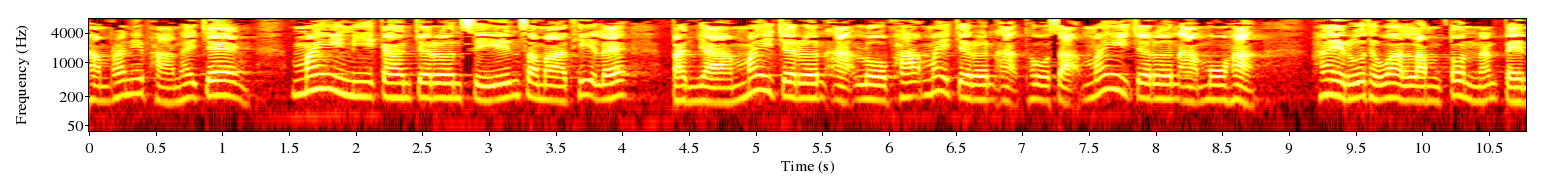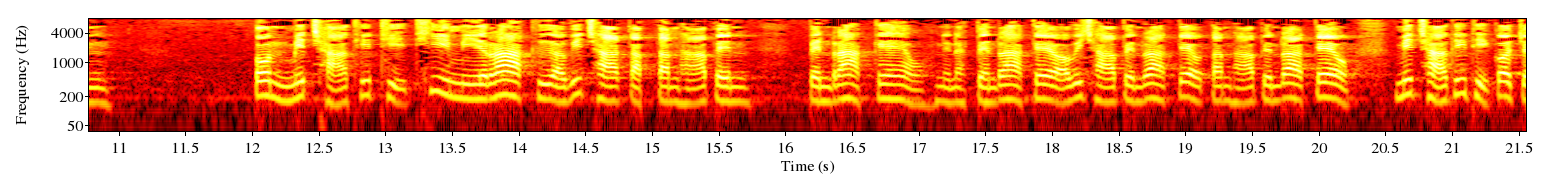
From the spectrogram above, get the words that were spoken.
ทำพระนิพพานให้แจ้ง ไม่มีการเจริญศีลสมาธิและปัญญาไม่เจริญอะโลภะไม่เจริญอะโทสะไม่เจริญอะโมหะ ให้รู้เถอะว่าลำต้นนั้นเป็นต้นมิจฉาทิฐิที่มีรากคืออวิชากับตันหาเป็น เป็นรากแก้วเนี่ยนะเป็นรากแก้ว อวิชชาเป็นรากแก้ว ตันหาเป็นรากแก้ว มิจฉาทิฏฐิก็เจ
